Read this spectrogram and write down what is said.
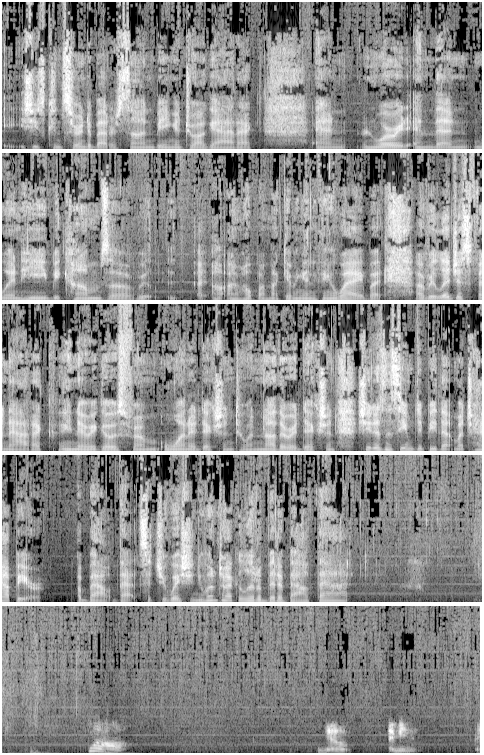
she's concerned about her son being a drug addict and, and worried. And then when he becomes a, I, hope I'm not giving anything away, but a religious fanatic, you know, he goes from one addiction to another addiction. She doesn't seem to be that much happier about that situation. You want to talk a little bit about that? Well, you know, I mean,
